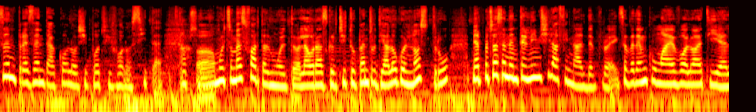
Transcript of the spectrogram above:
sunt prezente acolo și pot fi folosite. Absolut. Uh, mulțumesc foarte mult, Laura Zgârcitu, pentru dialogul nostru. Mi-ar plăcea să ne întâlnim și la final de proiect, să vedem cum a evoluat el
